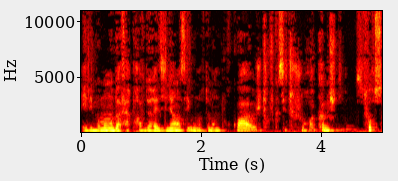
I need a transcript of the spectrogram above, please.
et les moments où on doit faire preuve de résilience et où on se demande pourquoi, je trouve que c'est toujours, comme tu dis, source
